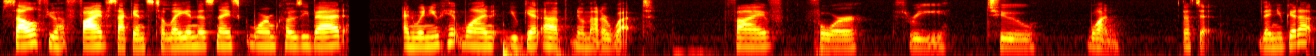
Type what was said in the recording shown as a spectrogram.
Self, you have five seconds to lay in this nice, warm, cozy bed. And when you hit one, you get up no matter what. Five, four, three, two, one. That's it. Then you get up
